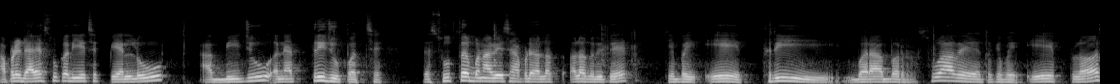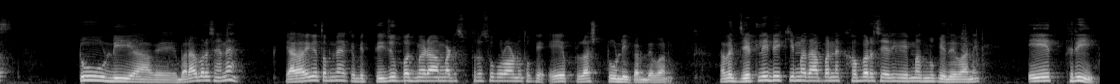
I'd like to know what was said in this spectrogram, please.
આપણે ડાયરેક્ટ શું કરીએ છીએ? પહેલું, આ બીજું અને આ ત્રીજું પદ છે. એટલે સૂત્ર બનાવીએ છીએ આપણે અલગ અલગ રીતે કે ભાઈ એ થ્રી બરાબર શું આવે? તો કે ભાઈ એ પ્લસ ટુ ડી આવે. બરાબર છે ને? યાદ આવી ગયું તમને કે ભાઈ ત્રીજું પદ મેળવવા માટે સૂત્ર શું કરવાનું? તો કે એ પ્લસ ટુ ડી કરી દેવાનું. હવે જેટલી બી કિંમત આપણને ખબર છે, એની કિંમત મૂકી દેવાની. એ થ્રી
